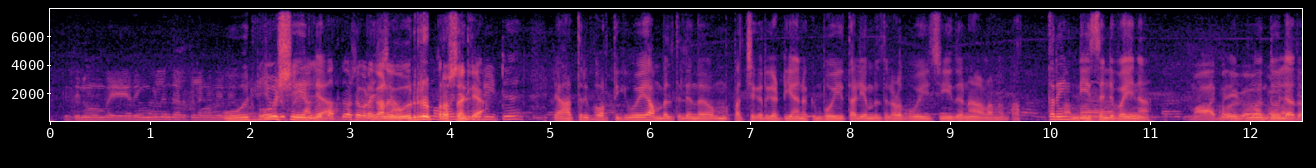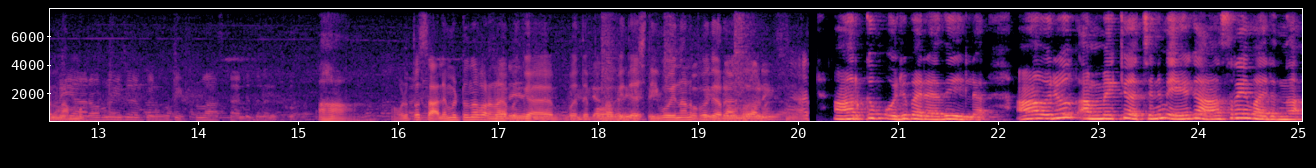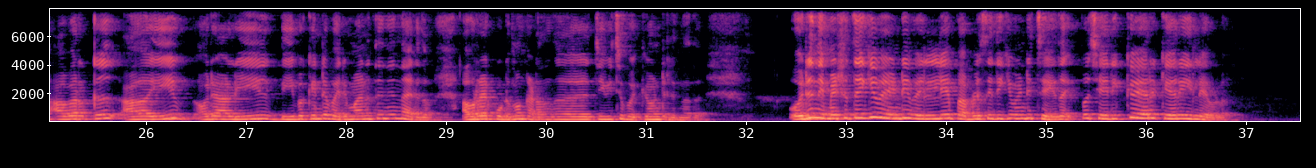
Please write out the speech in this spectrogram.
ഒരു വിഷയമില്ല. പത്ത് വർഷം ഇവിടെ കാണും. ഒരു പ്രശ്നമില്ല. രാത്രി പുറത്തേക്ക് പോയി അമ്പലത്തിൽ എന്താ പച്ചക്കറി കെട്ടിയാനൊക്കെ പോയി തളി അമ്പലത്തിലൂടെ അവിടെ പോയി ചെയ്തിരുന്ന ആളാണ്. അത്രയും ഡീസന്റ് പയ്യനാ. ഇതുമില്ലാത്ത നമ്മ ആ അവളിപ്പോ സ്ഥലം വിട്ടു എന്നാ പറഞ്ഞ വിദേശത്തേക്ക് പോയി എന്നാണ് ഇപ്പൊ പറയുന്നത് ആർക്കും ഒരു പരാതിയില്ല. ആ ഒരു അമ്മയ്ക്കും അച്ഛനും ഏക ആശ്രയമായിരുന്ന അവർക്ക് ഈ ഒരാൾ ഈ ദീപകിന്റെ വരുമാനത്തിൽ നിന്നായിരുന്നു അവരുടെ കുടുംബം കടന്ന് ജീവിച്ചു പോയിക്കൊണ്ടിരുന്നത്. ഒരു നിമിഷത്തേക്ക് വേണ്ടി വലിയ പബ്ലിസിറ്റിക്ക് വേണ്ടി ചെയ്ത ഇപ്പോൾ ശരിക്കും ഏറെ കയറിയില്ലേ അവൾ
